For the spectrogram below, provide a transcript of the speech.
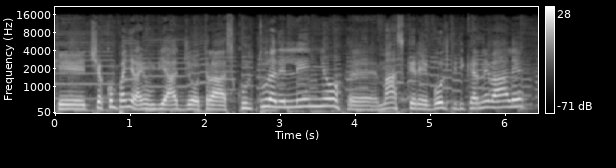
che ci accompagnerà in un viaggio tra scultura del legno, eh, maschere e volti di carnevale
